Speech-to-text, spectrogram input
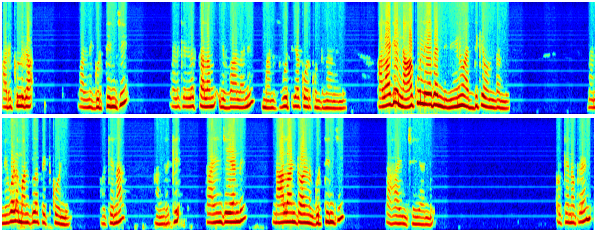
అరుకులుగా వాళ్ళని గుర్తించి వాళ్ళకి ఇళ్ళ స్థలం ఇవ్వాలని మనస్ఫూర్తిగా కోరుకుంటున్నానండి. అలాగే నాకు లేదండి నేను అద్దెకే ఉంటుంది నన్ను కూడా మనసులో పెట్టుకోండి ఓకేనా? అందరికీ సహాయం చేయండి నాలాంటి వాళ్ళని గుర్తించి సహాయం చేయండి. ఓకేనా ఫ్రెండ్స్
